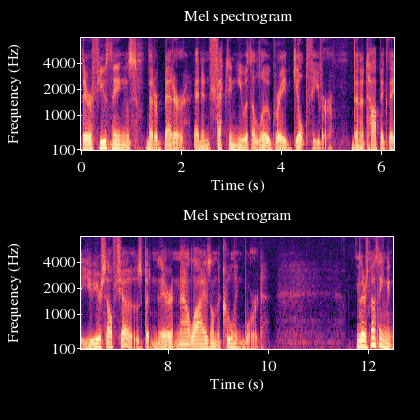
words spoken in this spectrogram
There are few things that are better at infecting you with a low grade guilt fever than a topic that you yourself chose, but there it now lies on the cooling board. There's nothing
